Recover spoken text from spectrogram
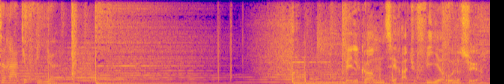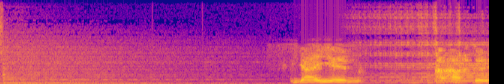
til Radio 4. Velkommen til Radio 4 undersøger. Jeg øh, har haft øh,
